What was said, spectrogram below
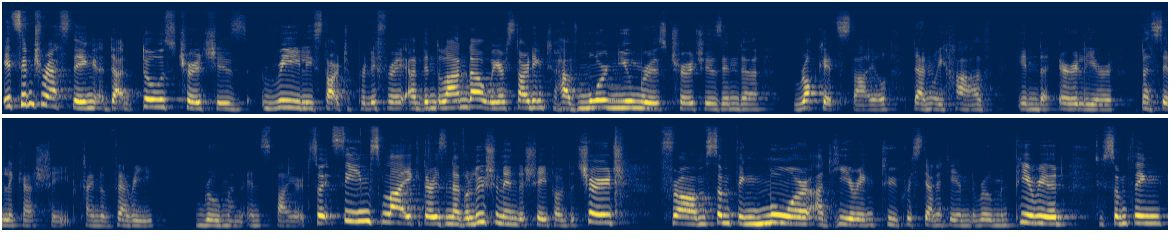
It's interesting that those churches really start to proliferate at Vindolanda. We are starting to have more numerous churches in the rocket style than we have in the earlier basilica shape, kind of very Roman inspired. So it seems like there is an evolution in the shape of the church from something more adhering to Christianity in the Roman period to something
